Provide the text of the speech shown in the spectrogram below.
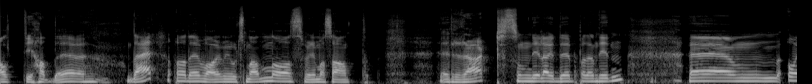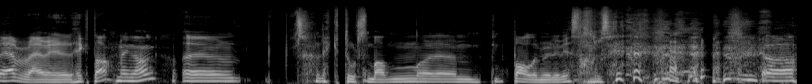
alt de hadde der, og det var jo mye Olsenbanden, og selvfølgelig masse annet rart som de lagde på den tiden. Um, og jeg ble jo hekta med en gang. Uh, lekte Olsenbanden og um, på alle mulige vis, holdt jeg på å si. ja,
